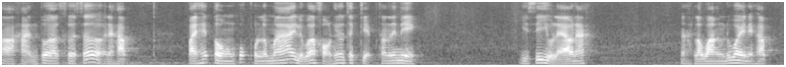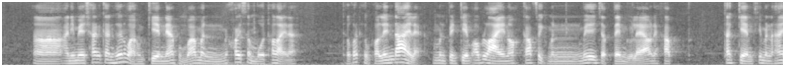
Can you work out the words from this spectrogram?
อ่าหันตัว cursor นะครับ ไปให้ตรงพวกผลไม้หรือว่าของที่เราจะเก็บเท่านั้นเอง easy อยู่แล้วนะนะ ระวังด้วยนะครับ แอนิเมชันการเคลื่อนไหวของเกมเนี้ยผมว่ามันไม่ค่อย smooth เท่าไหร่นะแต่ก็ถือพอเล่นได้แหละ มันเป็นเกมออฟไลน์เนาะกราฟิกมันไม่ได้จัดเต็มอยู่แล้วนะครับถ้าเกมที่มันให้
